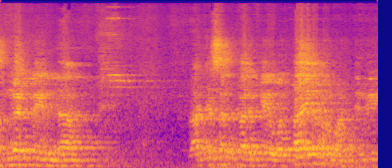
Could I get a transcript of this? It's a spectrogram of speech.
ಸಂಘಟನೆಯಿಂದ ರಾಜ್ಯ ಸರ್ಕಾರಕ್ಕೆ ಒತ್ತಾಯ ಮಾಡ್ತೀವಿ.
